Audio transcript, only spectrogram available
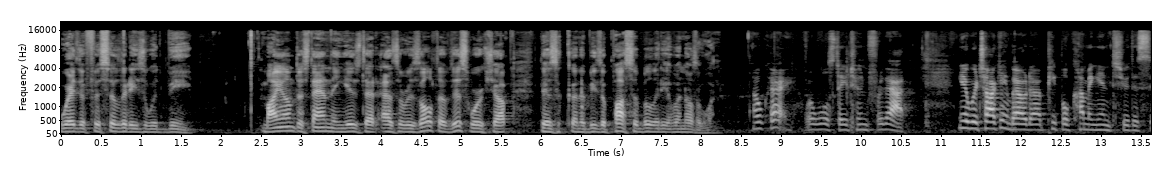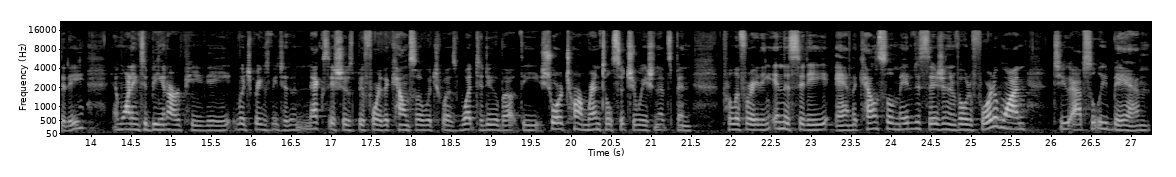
where the facilities would be. My understanding is that as a result of this workshop, there's going to be the possibility of another one. Okay, well, we'll stay tuned for that. You know, we're talking about uh, people coming into the city and wanting to be in RPV, which brings me to the next issues before the council, which was what to do about the short-term rental situation that's been proliferating in the city. And the council made a decision and voted four to one to absolutely ban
